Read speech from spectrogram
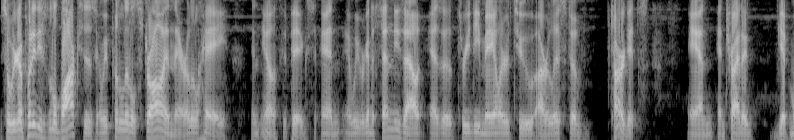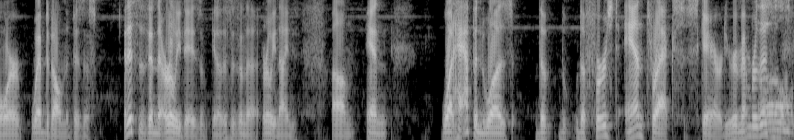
so we were going to put in these little boxes, and we put a little straw in there, a little hay and you know to pigs. And and we were going to send these out as a 3d mailer to our list of targets and and try to get more web development business. And this is in the early days of you know this is in the early 90s um, and what happened was the, the the first anthrax scare. Do you remember this? Oh,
